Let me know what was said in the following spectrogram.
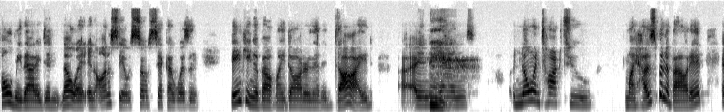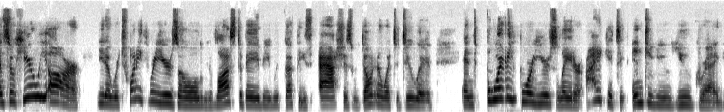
told me that, I didn't know it. And honestly, I was so sick, I wasn't thinking about my daughter that had died. And, mm. and no one talked to my husband about it. And so here we are. You know, we're 23 years old. We've lost a baby. We've got these ashes. We don't know what to do with. And 44 years later, I get to interview you, Greg,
